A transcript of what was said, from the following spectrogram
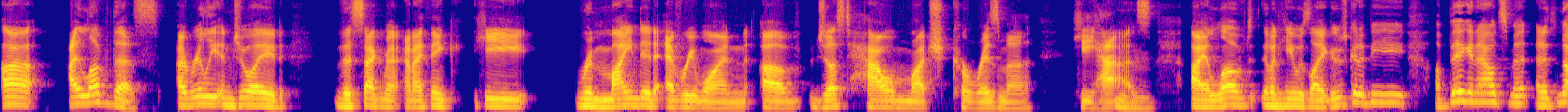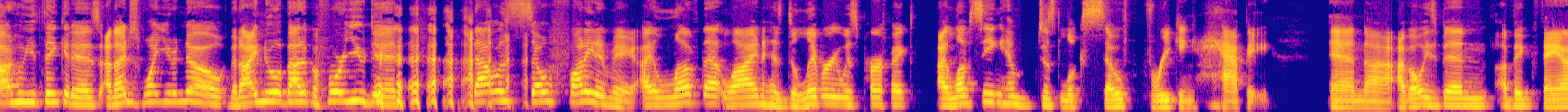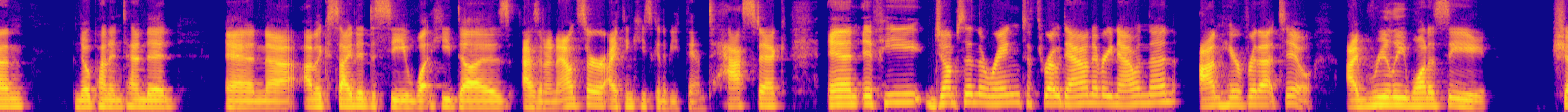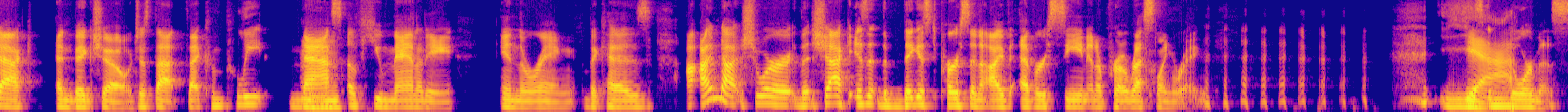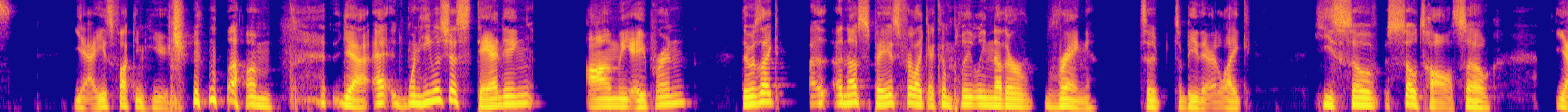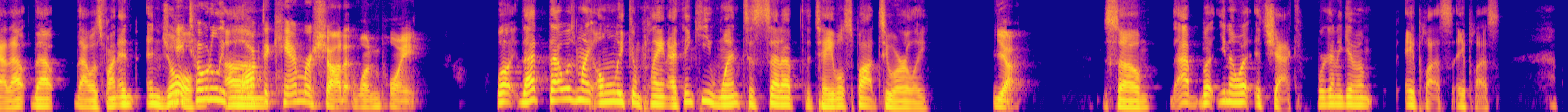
Uh, I loved this. I really enjoyed this segment, and I think he reminded everyone of just how much charisma he has. Mm. I loved when he was like, "There's going to be a big announcement, and it's not who you think it is, and I just want you to know that I knew about it before you did." that was so funny to me. I loved that line. His delivery was perfect. I love seeing him just look so freaking happy, and uh, I've always been a big fan. No pun intended. And uh, I'm excited to see what he does as an announcer. I think he's going to be fantastic. And if he jumps in the ring to throw down every now and then, I'm here for that too. I really want to see Shaq and Big Show, just that that complete mass mm-hmm. of humanity in the ring because I'm not sure that Shaq isn't the biggest person I've ever seen in a pro wrestling ring. yeah. He's enormous. Yeah, he's fucking huge. um yeah, when he was just standing on the apron, there was like a, enough space for like a completely another ring to to be there. Like he's so so tall. So yeah, that that that was fun. And and Joel he totally blocked um, a camera shot at one point. Well, that that was my only complaint. I think he went to set up the table spot too early. Yeah. So that, but you know what? It's Shaq. We're gonna give him a plus, a plus.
